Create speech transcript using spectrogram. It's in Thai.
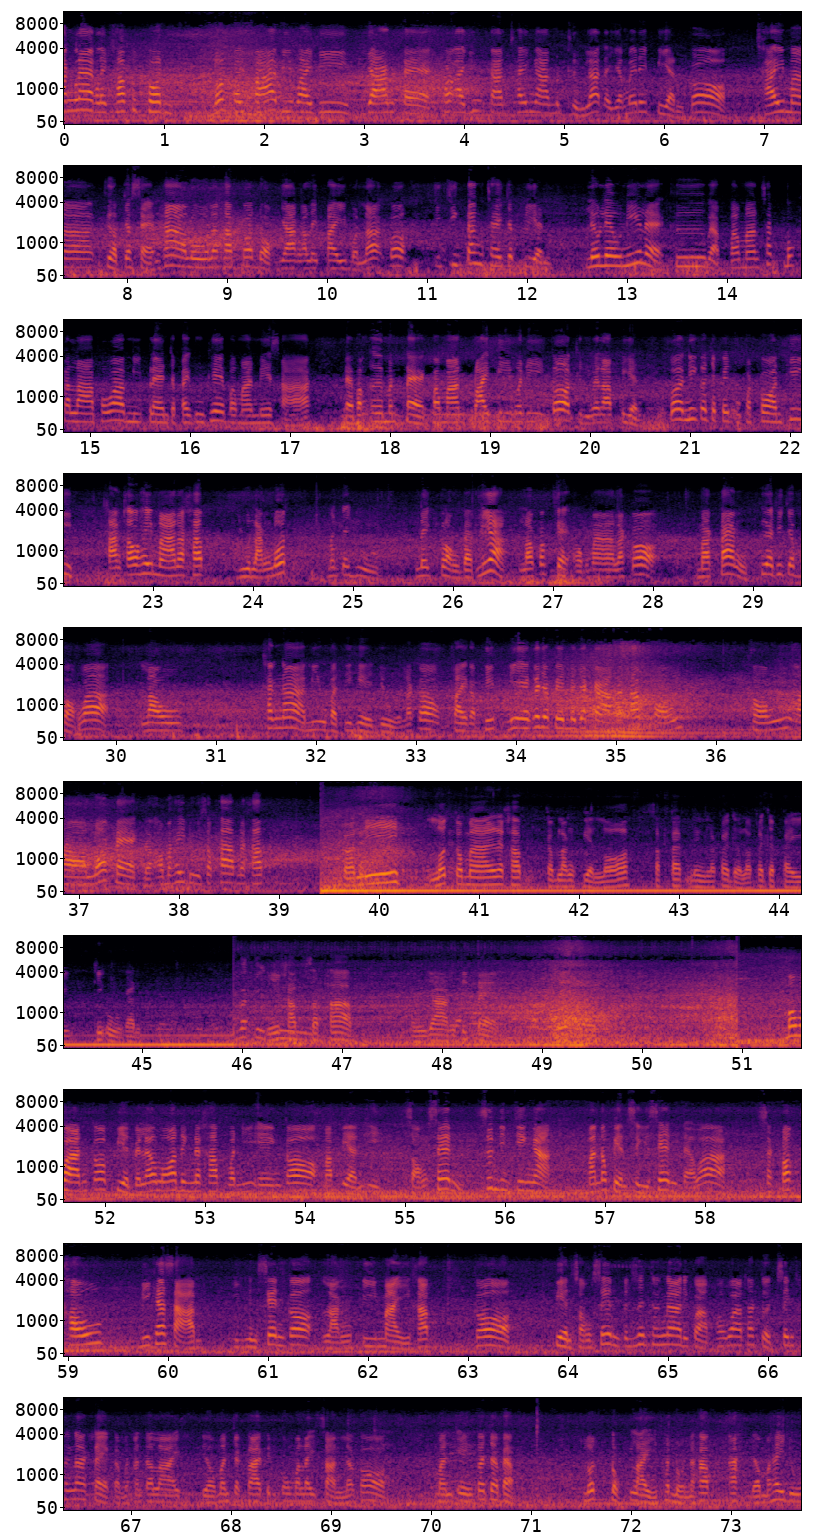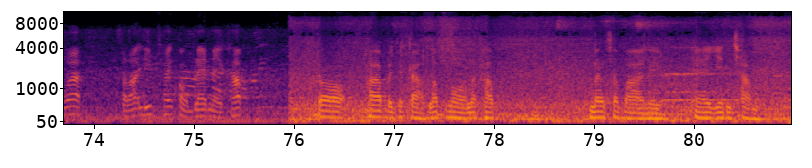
ครั้งแรกเลยครับทุกคน รถไฟฟ้า BYD ยางแตกเพราะอายุการใช้งานมันถึงแล้ว แต่ยังไม่ได้เปลี่ยนก็ใช้มาเกือบจะแสนห้าโลแล้วครับ ก็ดอกยางอะไรไปหมดละก็จริง ๆ ตั้งใจจะเปลี่ยนเร็วๆนี้แหละคือแบบประมาณสักมกราเพราะว่ามีแปลนจะไปกรุงเทพประมาณเมษา แต่บังเอิญมันแตกประมาณปลายปีพอดีก็ถึงเวลาเปลี่ยน ก็นี่ก็จะเป็นอุปกรณ์ที่ทางเขาให้มานะครับ อยู่หลังรถมันจะอยู่ในกล่องแบบเนี้ยเราก็แกะออกมาแล้วก็ มาตั้งเพื่อที่จะบอกว่าเราข้างหน้ามีอุบัติเหตุอยู่ แล้วก็ไฟกับพริบนี่เองก็จะเป็นบรรยากาศนะครับของของอล้อแตกเดี๋ยวเอามาให้ดูสภาพนะครับ ตอนนี้รถก็มาแล้วนะครับกำลังเปลี่ยนล้อสักแป๊บหนึ่งแล้วก็เดี๋ยวเราก็จะไปที่อู่กันนี่ครับสภาพของยางที่แตกเละเลยเมื่อวานก็เปลี่ยนไปแล้วล้อหนึ่งนะครับ วันนี้เองก็มาเปลี่ยนอีก 2 เส้น ซึ่งจริงๆอะ มันต้องเปลี่ยน 4 เส้น แต่ว่าสต็อกเขามีแค่ 3 อีก 1 เส้นก็หลังปีใหม่ครับ ก็เปลี่ยน 2 เส้นเป็นเส้นข้างหน้าดีกว่า เพราะว่าถ้าเกิดเส้นข้างหน้าแตกมันอันตราย เดี๋ยวมันจะกลายเป็นพวงมาลัยสั่นแล้วก็มันเองก็จะแบบรถตกไหลถนนนะครับ อะ เดี๋ยวมาให้ดูว่าสาระลิฟใช้ของแบรนด์ไหนครับ ก็ภาพบรรยากาศรับนอนนะครับ นั่งสบายเลย แอร์เย็นฉ่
